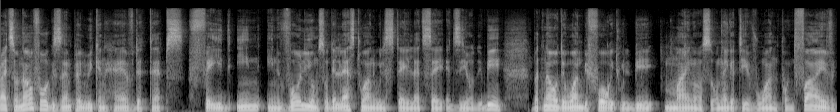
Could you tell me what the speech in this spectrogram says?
Right, so now for example, we can have the taps fade in in volume. So the last one will stay, let's say at 0 dB, but now the one before it will be minus or negative 1.5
